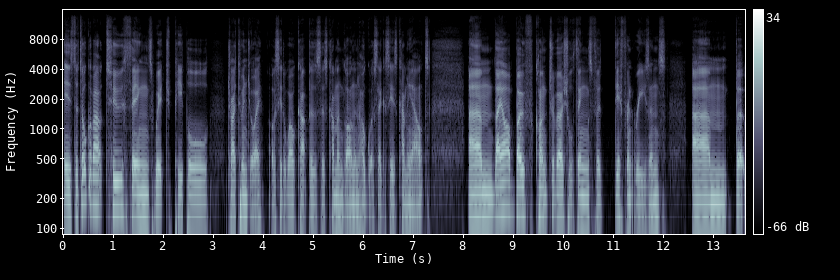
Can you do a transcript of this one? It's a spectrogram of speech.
is to talk about two things which people tried to enjoy. Obviously, the World Cup has, has come and gone, and Hogwarts Legacy is coming out. Um, they are both controversial things for different reasons, um, but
